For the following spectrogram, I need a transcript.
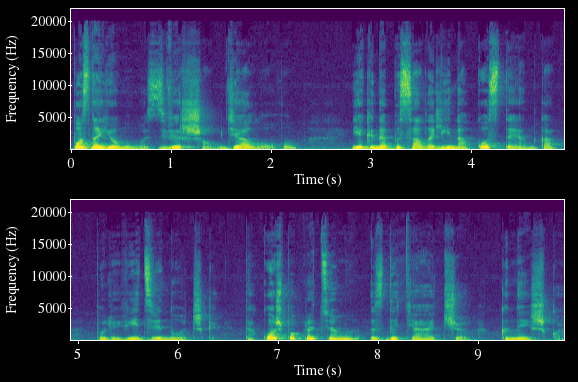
познайомимось з віршом діалогом, який написала Ліна Костенка Польові дзвіночки. Також попрацюємо з дитячою книжкою.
